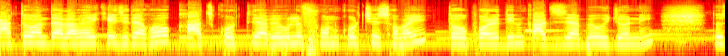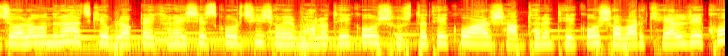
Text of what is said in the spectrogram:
আর তোমার দাদাভাইকে যে দেখো কাজ করতে যাবে বলে ফোন করছে সবাই, তো পরের দিন কাজে যাবে ওই জন্যই। তো চলো বন্ধুরা আজকে ব্লগটা এখানেই শেষ করছি। সবাই ভালো থেকো, সুস্থ থেকো আর সাবধানে থেকো। সবার খেয়াল রেখো,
